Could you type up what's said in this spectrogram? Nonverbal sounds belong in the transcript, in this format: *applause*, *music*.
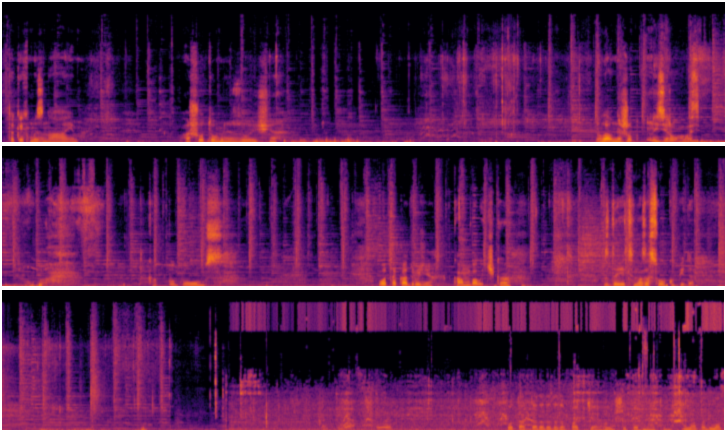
Таких ми знаємо. А що то внизу ще? Головне, щоб не зірвалося. Опа. Така пупумс. Ось така, друзі, камбаличка. Здається, на засолку піде. Вот так, да-да-да-да, подтягиваешь и подматываешь. Она под ушла.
